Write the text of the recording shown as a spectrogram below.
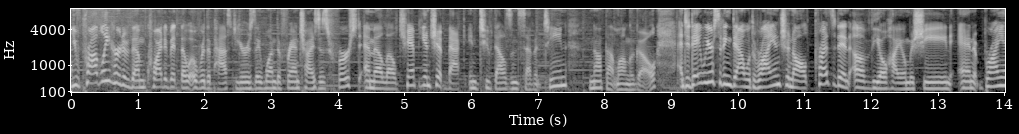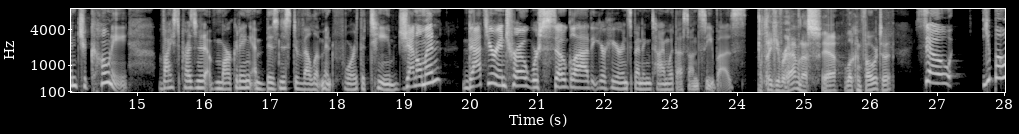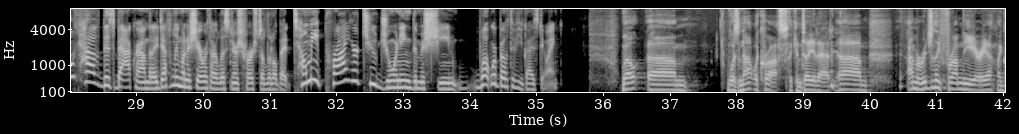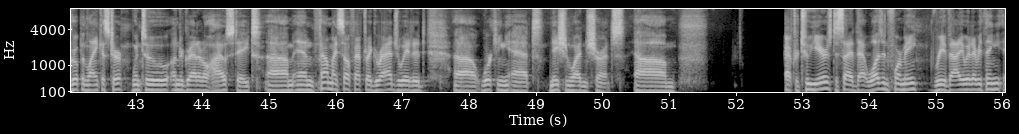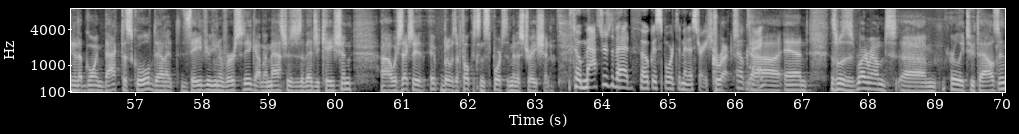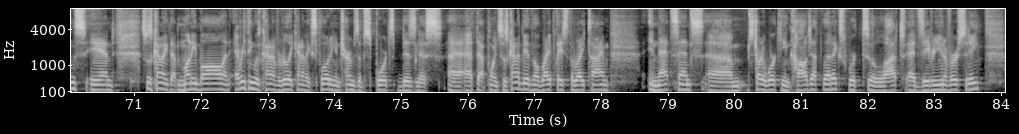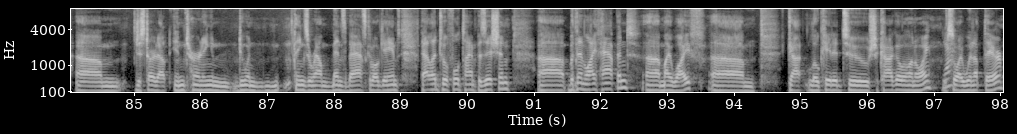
You've probably heard of them quite a bit, though, over the past years. They won the franchise's first MLL championship back in 2017, not that long ago. And today we are sitting down with Ryan Chenault, president of the Ohio Machine, and Brian Ciccone, vice president of marketing and business development for the team. Gentlemen, that's your intro. We're so glad that you're here and spending time with us on CBuzz. Well, thank you for having us. Yeah, looking forward to it. So, you both have this background that I definitely want to share with our listeners first a little bit. Tell me, prior to joining the machine, what were both of you guys doing? Well, um, was not lacrosse, I can tell you that. Um, I'm originally from the area. I grew up in Lancaster, went to undergrad at Ohio State, um, and found myself after I graduated uh, working at Nationwide Insurance. Um, after two years, decided that wasn't for me, reevaluated everything, ended up going back to school down at Xavier University, got my master's of education, uh, which is actually, but it was a focus in sports administration. So, Masters of Ed, focus sports administration. Correct. Okay. Uh, and this was right around um, early 2000s, and this was kind of like that money ball, and everything was kind of really kind of exploding in terms of sports business uh, at that point. So, it's kind of in the right place at the right time in that sense. Um, started working in college athletics, worked a lot at Xavier University. Um, just started out interning and doing things around men's basketball games. That led to a full time position. Uh, but then life happened. Uh, my wife, um, got located to Chicago, Illinois. Yeah. So I went up there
